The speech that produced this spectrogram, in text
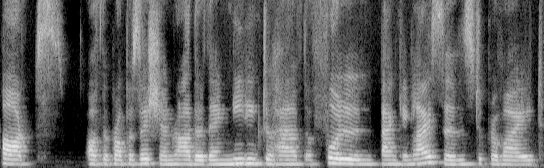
parts of the proposition rather than needing to have the full banking license to provide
